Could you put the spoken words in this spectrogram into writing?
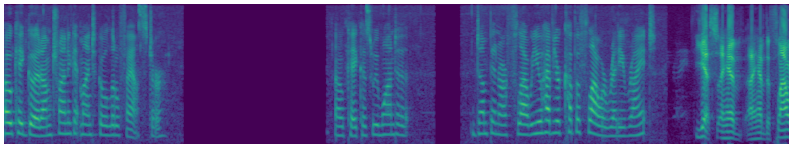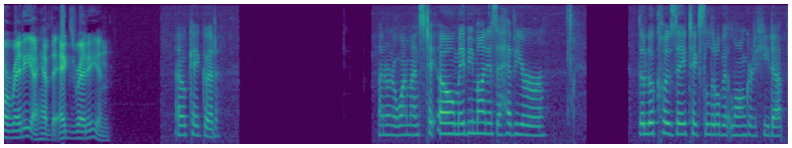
Okay, good. I'm trying to get mine to go a little faster. Okay, because we want to dump in our flour. You have your cup of flour ready, right? Yes, I have I have the flour ready. I have the eggs ready, and Okay, good. I don't know why mine's ta- oh, maybe mine is a heavier. The Le Creuset takes a little bit longer to heat up.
